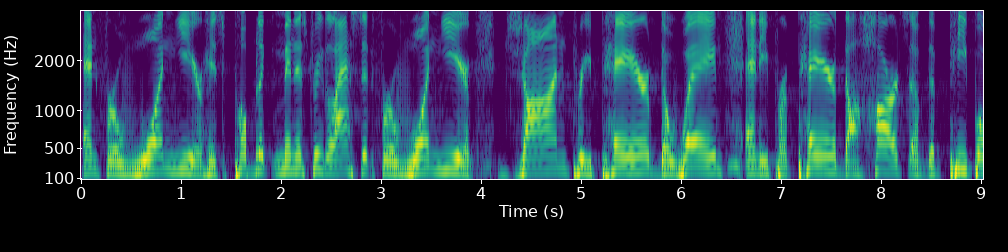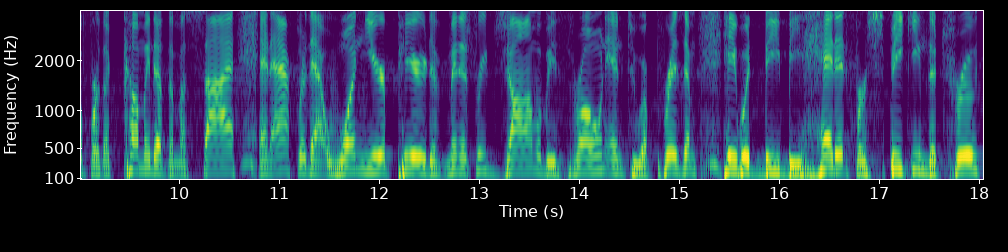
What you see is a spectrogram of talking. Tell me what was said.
And for one year, his public ministry lasted for one year. John prepared the way and he prepared the hearts of the people for the coming of the Messiah. And after that one year period of ministry, John would be thrown into a prison. He would be beheaded for speaking the truth.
